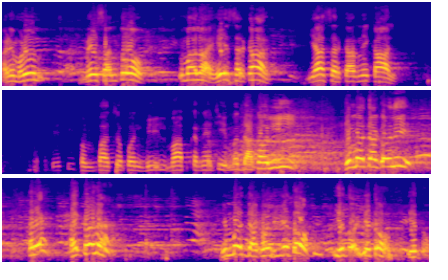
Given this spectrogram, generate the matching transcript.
आणि म्हणून मी सांगतो तुम्हाला हे सरकार या सरकारने काल शेती पंपाचं पण बिल माफ करण्याची हिंमत दाखवली. हिंमत दाखवली. अरे ऐका ना. हिंमत दाखवली. येतो येतो येतो येतो.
